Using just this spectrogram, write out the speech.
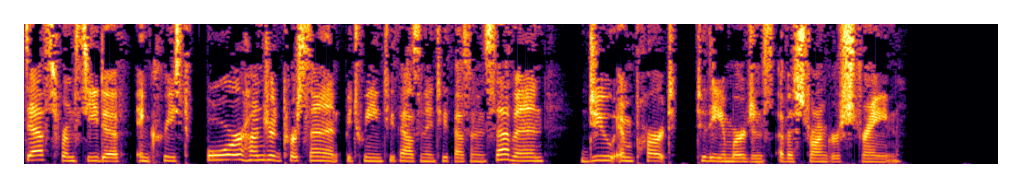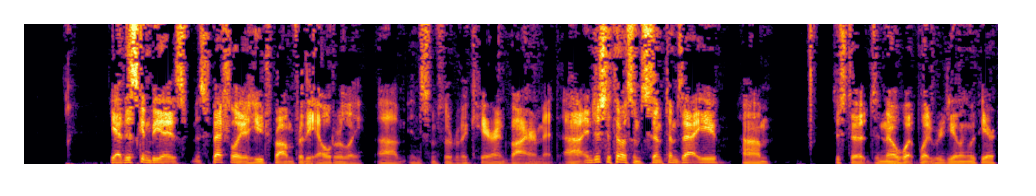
deaths from C. diff increased 400% between 2000 and 2007 due in part to the emergence of a stronger strain. Yeah, this can be a, especially a huge problem for the elderly um, in some sort of a care environment. Uh, and just to throw some symptoms at you, um, just to, to know what, what we're dealing with here,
